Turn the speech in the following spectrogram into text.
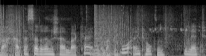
Wach hat das da drin scheinbar keinen gemacht. Oh, ein Token. Wie nett.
